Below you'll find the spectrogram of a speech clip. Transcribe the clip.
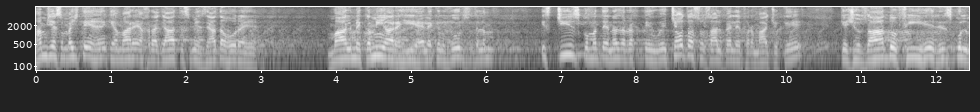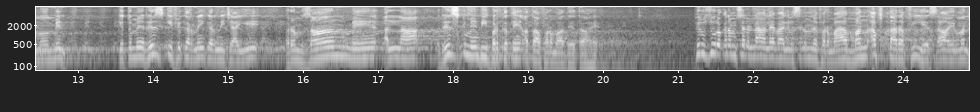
हम ये समझते हैं कि हमारे अखराज इसमें ज़्यादा हो रहे हैं, माल में कमी आ रही है, लेकिन हजूर वसल्लम इस चीज़ को मद्देनज़र रखते हुए चौदह सौ साल पहले फरमा चुके कि युजादफ़ी है रिज्कुल मोमिन, कि तुम्हें रिज्क की फ़िक्र नहीं करनी चाहिए, रमज़ान में अल्लाह रिज्क में भी बरकतें अता फरमा देता है। फिर हजूर अक्रम वसल्लम ने फरमाया, मन अफ्तार फ़ी है साइमन,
